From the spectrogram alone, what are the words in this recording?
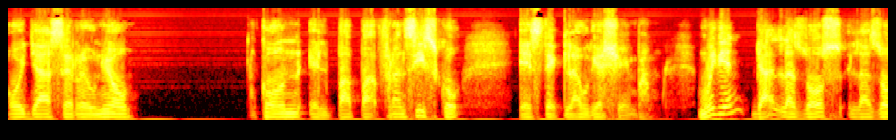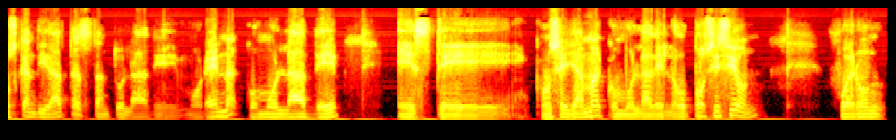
hoy ya se reunió con el Papa Francisco, este Claudia Sheinbaum. Muy bien, ya las dos, las dos candidatas, tanto la de Morena como la de este, ¿cómo se llama? Como la de la oposición, fueron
